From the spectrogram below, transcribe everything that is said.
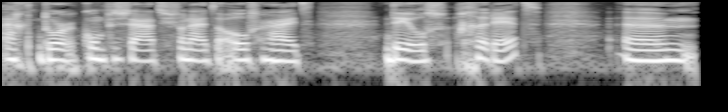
eigenlijk door compensatie vanuit de overheid deels gered. Um,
